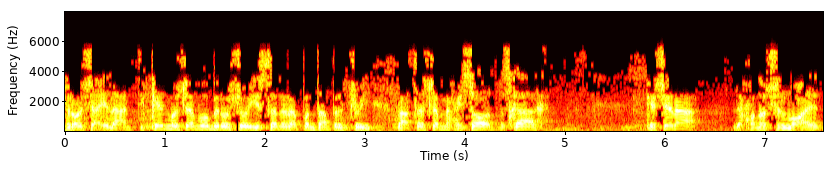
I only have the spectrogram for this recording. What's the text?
בראש האילן, תיקן מושבו בראשו, יסר it up on top of the tree, ועשה שם מחיסות, וסכך, כשרה, לחודו של מועד.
